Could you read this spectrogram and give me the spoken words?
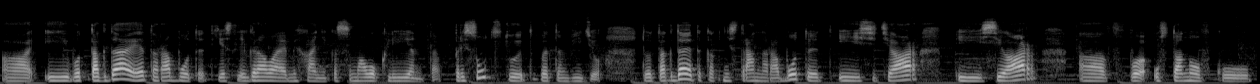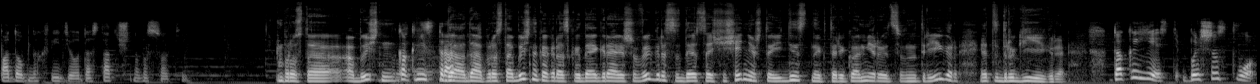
А, и вот тогда это работает. Если игровая механика самого клиента присутствует в этом видео, то тогда это, как ни странно, работает. И CTR, и CR а, в установку подобных видео достаточно высокий. Просто обычно... Как ни странно. Да, да, просто обычно как раз, когда играешь в игры, создается ощущение, что единственное, кто рекламируется внутри игр, это другие игры. Так и есть, большинство.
